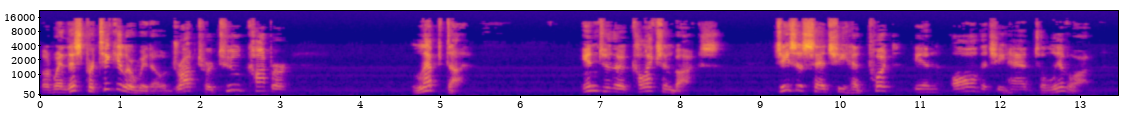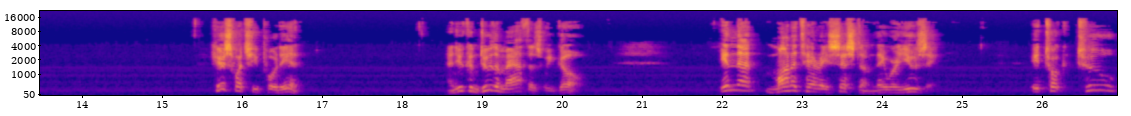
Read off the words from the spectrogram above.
But when this particular widow dropped her two copper lepta into the collection box, Jesus said she had put in all that she had to live on. Here's what she put in. And you can do the math as we go. In that monetary system they were using, it took two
